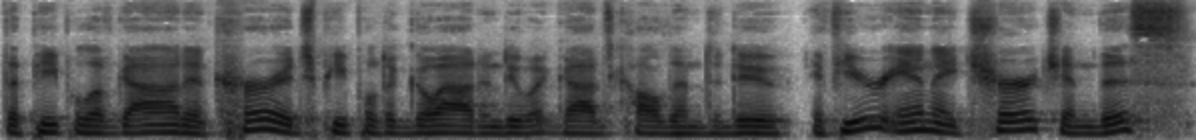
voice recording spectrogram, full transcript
the people of God, encourage people to go out and do what God's called them to do. If you're in a church and this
